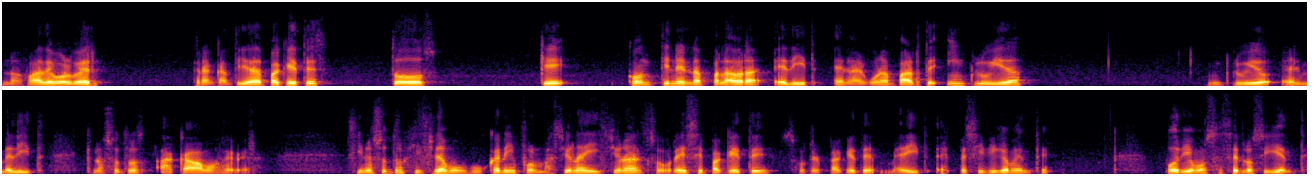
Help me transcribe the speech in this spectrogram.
Nos va a devolver gran cantidad de paquetes, todos que contienen la palabra edit en alguna parte, incluida, incluido el medit que nosotros acabamos de ver. Si nosotros quisiéramos buscar información adicional sobre ese paquete, sobre el paquete medit específicamente, podríamos hacer lo siguiente.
